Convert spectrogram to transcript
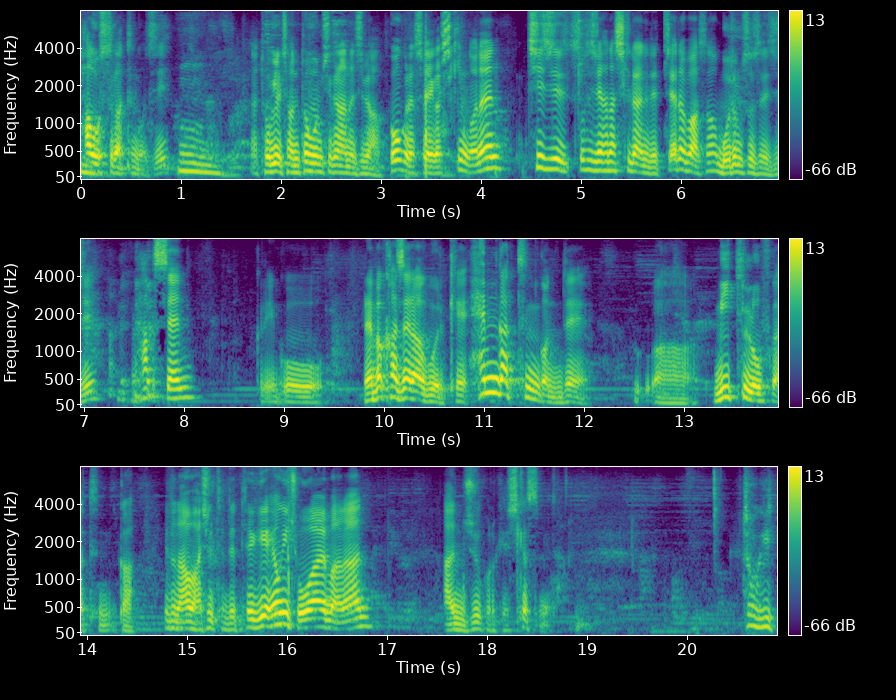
하우스 같은 거지 음. 그러니까 독일 전통 음식을 하는 집에 왔고 그래서 저희가 시킨 거는 치즈 소시지 하나 시키려 했는데 째려봐서 모듬 소시지 학센 그리고 레바카제라고 이렇게 햄 같은 건데 어, 미트 로프 같은 그러니까 이거 나와 마실 텐데 되게 형이 좋아할 만한 안주 그렇게 시켰습니다. 저기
